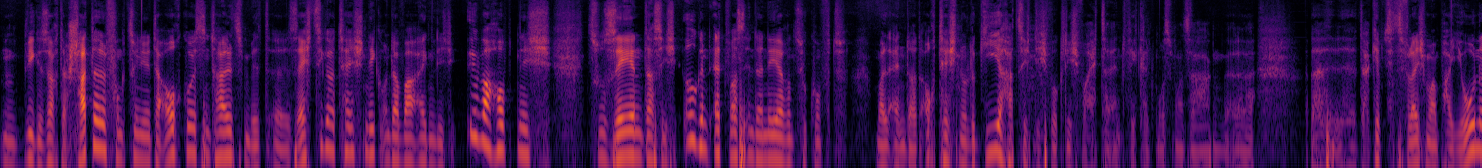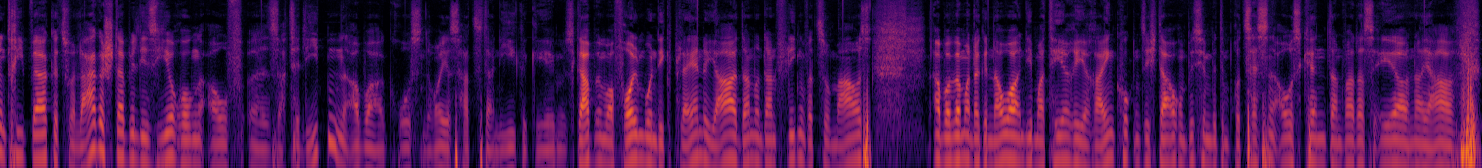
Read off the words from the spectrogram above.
Wie gesagt, der Shuttle funktionierte auch größtenteils mit äh, 60er-Technik und da war eigentlich überhaupt nicht zu sehen, dass sich irgendetwas in der näheren Zukunft mal ändert. Auch Technologie hat sich nicht wirklich weiterentwickelt, muss man sagen. Äh, äh, da gibt es jetzt vielleicht mal ein paar Ionentriebwerke zur Lagestabilisierung auf äh, Satelliten, aber groß Neues hat es da nie gegeben. Es gab immer vollmundig Pläne, ja, dann und dann fliegen wir zum Mars. Aber wenn man da genauer in die Materie reinguckt und sich da auch ein bisschen mit den Prozessen auskennt, dann war das eher, naja, ein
